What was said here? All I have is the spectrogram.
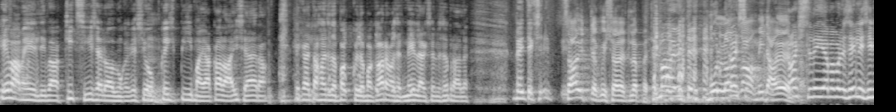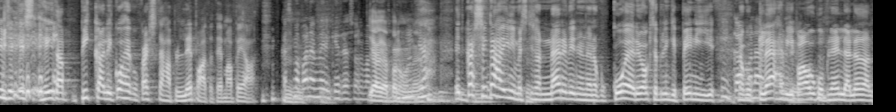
ebameeldiva kitsi iseloomuga, kes joob kõik piima ja kala ise ära ega ei taha seda pakkuda oma karvasele neljaksele sõbrale. näiteks. sa ütle, kui sa oled lõpetanud. ma ütlen. mul on kass, ka, mida öelda. kass leiab omale sellise inimese, kes heidab pikali kohe, kui kass tahab lebada tema peal. kas ma panen veel kirja solvama? ja, ja palun. jah, et kass ei taha inimest, kes on närviline nagu koer jookseb ringi peni nagu klähvi paugub neljal jalal.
